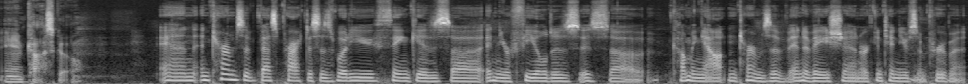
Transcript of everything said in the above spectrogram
and Costco. And in terms of best practices, what do you think is uh, in your field is is uh, coming out in terms of innovation or continuous improvement?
